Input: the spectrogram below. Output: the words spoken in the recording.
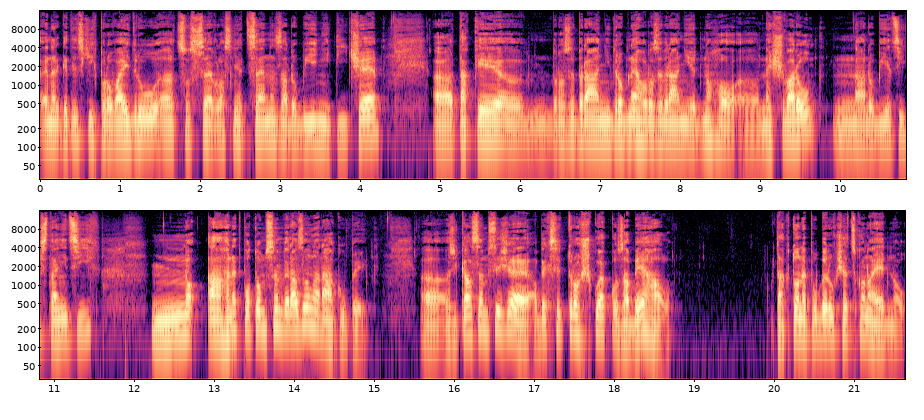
energetických providerů, eh, co se vlastně cen za dobíjení týče, eh, taky rozebrání, drobného rozebrání jednoho nešvaru na dobíjecích stanicích. No a hned potom jsem vyrazil na nákupy. Říkal jsem si, že abych si trošku jako zaběhal, tak to nepoberu všecko najednou.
